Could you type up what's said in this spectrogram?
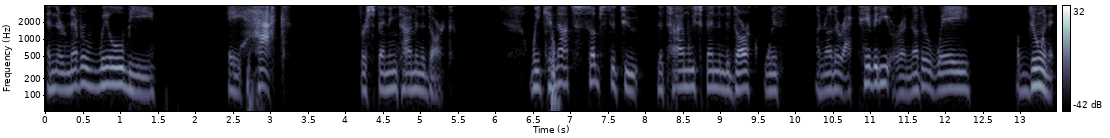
and there never will be a hack for spending time in the dark. We cannot substitute the time we spend in the dark with another activity or another way of doing it.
